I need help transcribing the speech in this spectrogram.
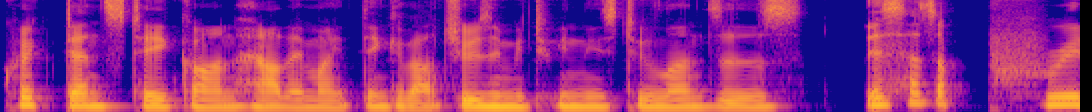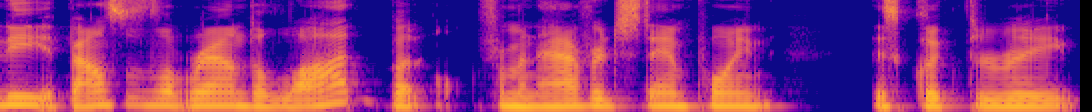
quick dense take on how they might think about choosing between these two lenses. This has a pretty, it bounces around a lot, but from an average standpoint, this click through rate,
